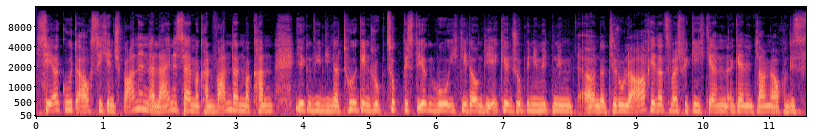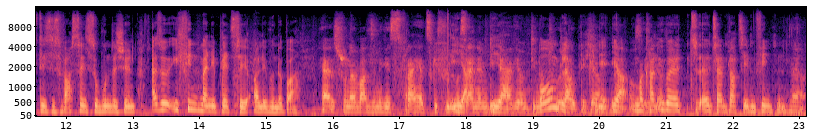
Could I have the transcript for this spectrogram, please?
sehr gut auch sich entspannen, alleine sein, man kann wandern, man kann irgendwie in die Natur gehen, ruckzuck bist irgendwo, ich gehe da um die Ecke und schon bin ich mitten im, an der Tiroler Ache, da zum Beispiel gehe ich gern, gern entlang auch. Und das, dieses Wasser ist so wunderschön. Also ich finde meine Plätze alle wunderbar. Ja, ist schon ein wahnsinniges Freiheitsgefühl, was einem die ja. Berge und die Natur Unglaublich. gibt. ne? Ja, und man kann ich überall äh, seinen Platz eben finden. Ja.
